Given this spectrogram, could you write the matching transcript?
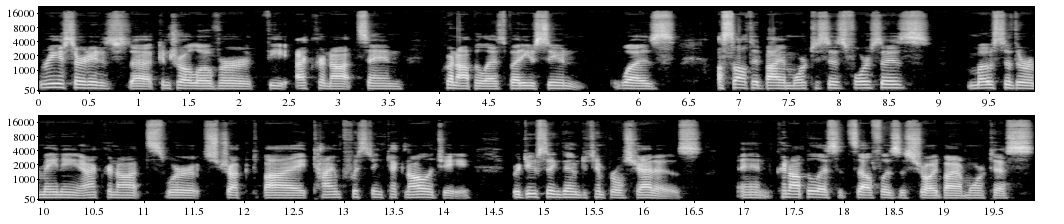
reasserted his uh, control over the Acronauts and Chronopolis, but he soon was assaulted by Mortis's forces most of the remaining Acronauts were struck by time twisting technology, reducing them to temporal shadows, and Chronopolis itself was destroyed by Immortus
